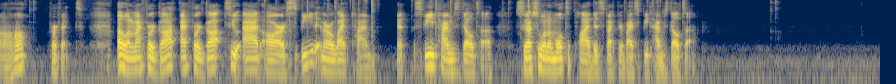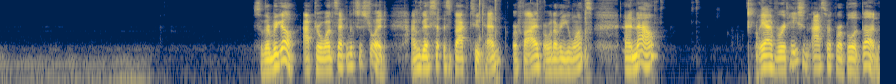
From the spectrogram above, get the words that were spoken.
Uh-huh, perfect. Oh, and I forgot, I forgot to add our speed and our lifetime. Eh, speed times delta. So you actually want to multiply this vector by speed times delta. So there we go. After one second, it's destroyed. I'm going to set this back to 10 or 5 or whatever you want. And now we have rotation aspect of our bullet done.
